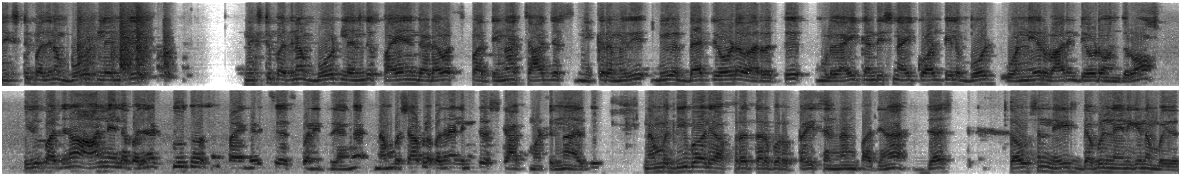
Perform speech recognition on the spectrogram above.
நெக்ஸ்ட் பார்த்தீங்கன்னா போர்ட்ல இருந்து நெக்ஸ்ட் பாத்தீங்கன்னா போட்ல இருந்து ஃபைவ் ஹண்ட்ரட் ஹவர்ஸ் பாத்தீங்கன்னா சார்ஜஸ் நிக்கிற மாதிரி டியூவல் பேட்டரியோட வர்றது உங்களுக்கு ஹை கண்டிஷன் ஹை குவாலிட்டியில போட் ஒன் இயர் வாரண்டியோட வந்துடும் இது பாத்தீங்கன்னா ஆன்லைன்ல பாத்தீங்கன்னா two thousand five hundred sales பண்ணிட்டு இருக்காங்க நம்ம ஷாப்ல பாத்தீங்கன்னா லிமிடெட் ஸ்டாக் மட்டும்தான் இருக்கு. நம்ம தீபாவளி ஆஃபராக தரப்போற ப்ரைஸ் என்னன்னு பாத்தீங்கன்னா ஜஸ்ட் தௌசண்ட் எயிட் டபுள் நைனுக்கே நம்ம இதை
